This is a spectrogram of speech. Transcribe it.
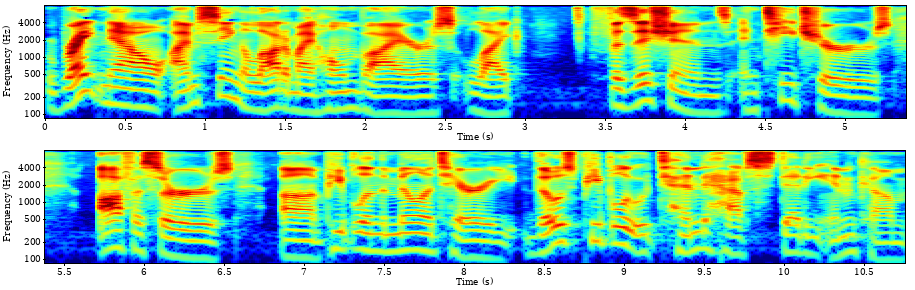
Right now, I'm seeing a lot of my home buyers like physicians and teachers, officers, uh, people in the military, those people who tend to have steady income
